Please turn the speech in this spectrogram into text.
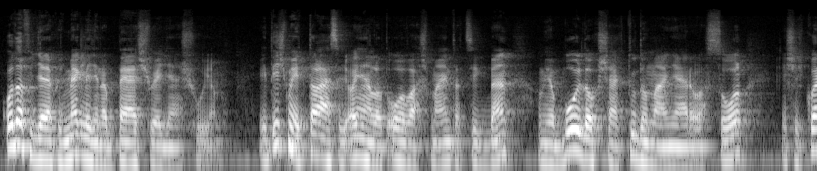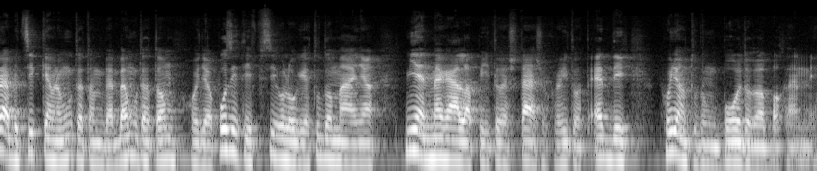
Odafigyelek, hogy meglegyen a belső egyensúlyom. Itt ismét találsz egy ajánlott olvasmányt a cikkben, ami a boldogság tudományáról szól, és egy korábbi cikkemre mutatom, amiben bemutatom, hogy a pozitív pszichológia tudománya milyen megállapításokra jutott eddig, hogyan tudunk boldogabbak lenni.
